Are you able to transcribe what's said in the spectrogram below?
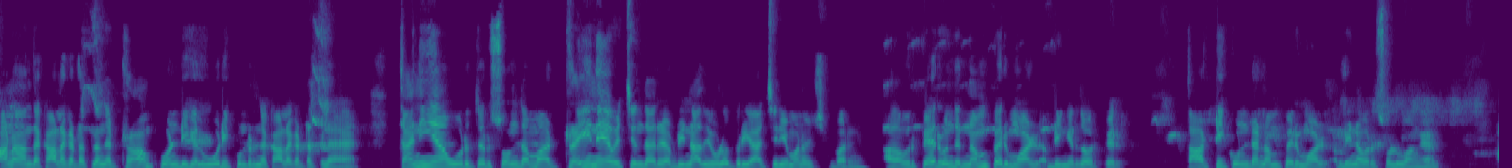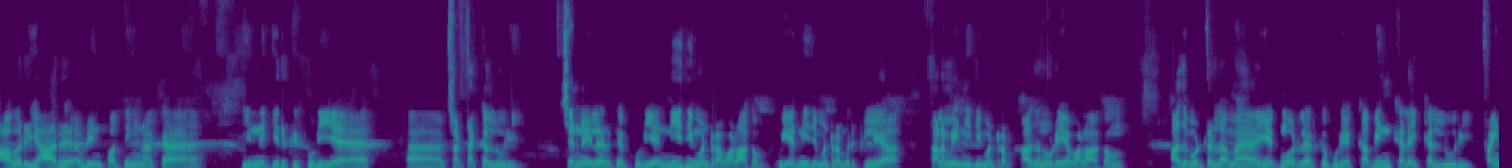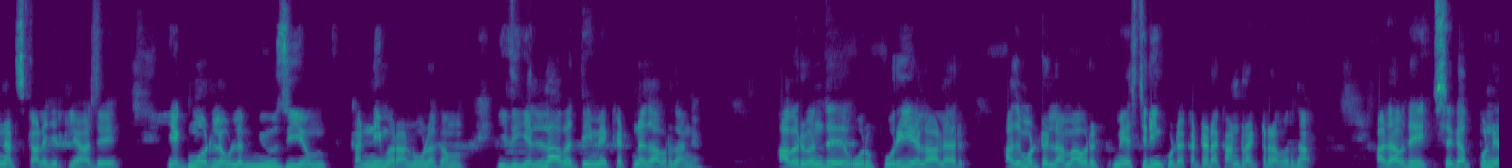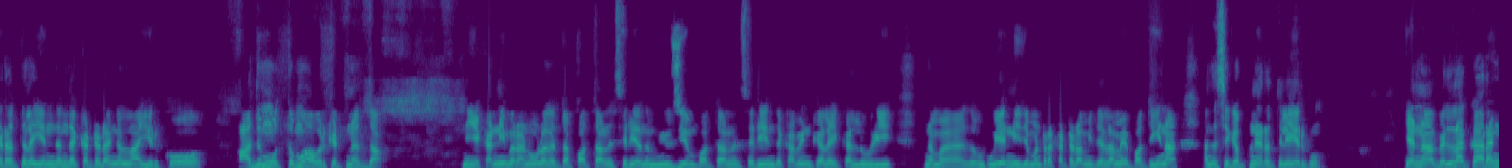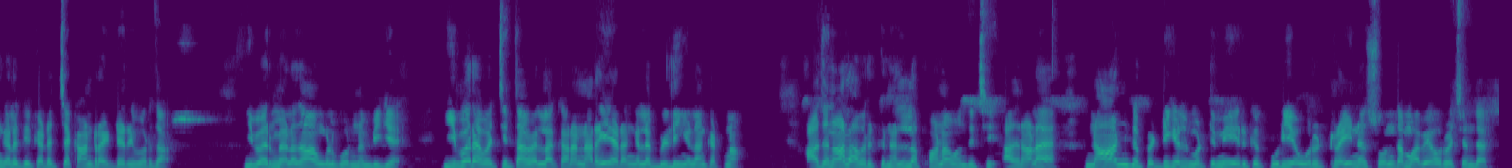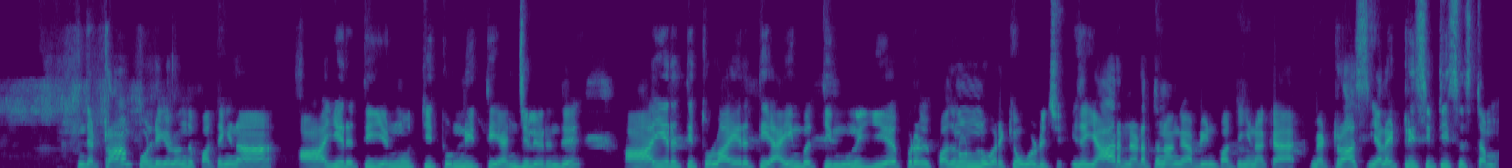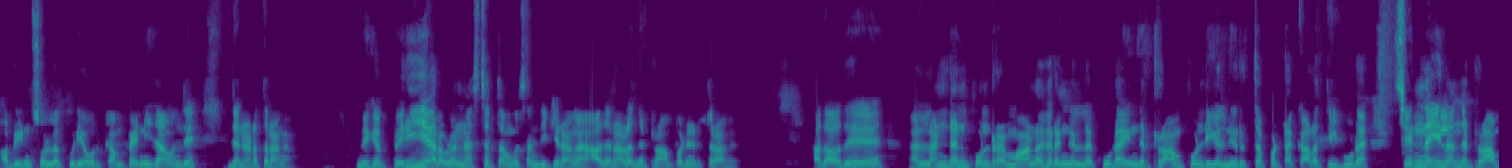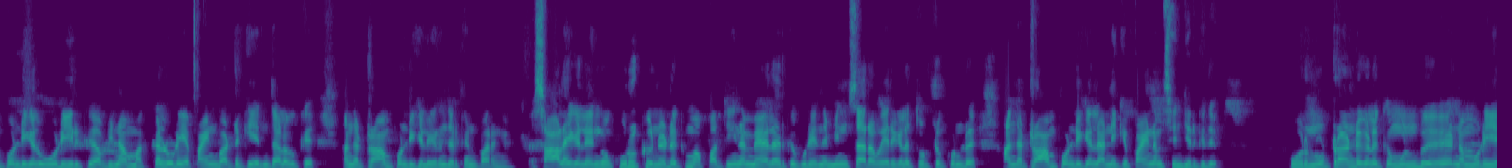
ஆனால் அந்த காலகட்டத்தில் அந்த ட்ராம்ப் வண்டிகள் ஓடிக்கொண்டிருந்த காலகட்டத்தில் தனியாக ஒருத்தர் சொந்தமாக ட்ரெயினே வச்சுருந்தாரு அப்படின்னா அது எவ்வளோ பெரிய ஆச்சரியமான விஷயம் பாருங்க. அது அவர் பேர் வந்து நம்பெருமாள் அப்படிங்கிறது அவர் பேர். தாட்டி கொண்ட நம்பெருமாள் அப்படின்னு அவர் சொல்லுவாங்க. அவர் யார் அப்படின்னு பார்த்தீங்கன்னாக்கா இன்னைக்கு இருக்கக்கூடிய சட்டக்கல்லூரி சென்னையில் இருக்கக்கூடிய நீதிமன்ற வளாகம் உயர் நீதிமன்றம் இருக்கு இல்லையா? தலைமை நீதிமன்றம் அதனுடைய வளாகம் அது மட்டும் இல்லாமல் எக்மோரில் இருக்கக்கூடிய கவின் கலை கல்லூரி ஃபைன் ஆர்ட்ஸ் காலேஜ் இருக்கு இல்லையா அது? எக்மோரில் உள்ள மியூசியம் கன்னிமரா நூலகம் இது எல்லாவற்றையுமே கட்டினது அவர்தாங்க. அவர் வந்து ஒரு பொறியியலாளர். அது மட்டும் இல்லாமல் அவர் மேஸ்திரியும் கூட கட்டட கான்ட்ராக்டர் அவர் தான் அதாவது சிகப்பு நிறத்தில் எந்தெந்த கட்டடங்கள்லாம் இருக்கோ அது மொத்தமும் அவர் கட்டினது தான் நீங்கள் கன்னிமரா நூலகத்தை பார்த்தாலும் சரி அந்த மியூசியம் பார்த்தாலும் சரி இந்த கவின்கலை கல்லூரி நம்ம உயர்நீதிமன்ற கட்டடம் இது எல்லாமே பார்த்தீங்கன்னா அந்த சிகப்பு நிறத்திலே இருக்கும். ஏன்னா வெள்ளக்காரங்களுக்கு கிடைச்ச கான்ட்ராக்டர் இவர் தான் இவர் மேலே தான் அவங்களுக்கு ஒரு நம்பிக்கை. இவரை வச்சு தான் வெள்ளக்காரன் நிறைய இடங்களில் பில்டிங் எல்லாம் கட்டினான். அதனால் அவருக்கு நல்ல பணம் வந்துச்சு. அதனால் நான்கு பெட்டிகள் மட்டுமே இருக்கக்கூடிய ஒரு ட்ரெயினை சொந்தமாகவே அவர் வச்சுருந்தார். இந்த ட்ராம்ப் வண்டிகள் வந்து பார்த்தீங்கன்னா ஆயிரத்தி எண்ணூற்றி தொண்ணூற்றி அஞ்சிலிருந்து ஆயிரத்தி தொள்ளாயிரத்தி ஐம்பத்தி மூணு ஏப்ரல் பதினொன்று வரைக்கும் ஓடுச்சு. இதை யார் நடத்துனாங்க அப்படின்னு பார்த்தீங்கன்னாக்கா மெட்ராஸ் எலக்ட்ரிசிட்டி சிஸ்டம் அப்படின்னு சொல்லக்கூடிய ஒரு கம்பெனி தான் வந்து இதை நடத்துகிறாங்க மிகப்பெரிய அளவில் நஷ்டத்தை அவங்க சந்திக்கிறாங்க. அதனால் இந்த ட்ராம்பை நிறுத்துகிறாங்க அதாவது லண்டன் போன்ற மாநகரங்களில் கூட இந்த டிராம் வண்டிகள் நிறுத்தப்பட்ட காலத்தில் கூட சென்னையில் அந்த டிராம் வண்டிகள் ஓடி இருக்கு அப்படின்னா மக்களுடைய பயன்பாட்டுக்கு எந்த அளவுக்கு அந்த டிராம் வண்டிகள் இருந்திருக்குன்னு பாருங்க. சாலைகள் எங்கும் குறுக்கு நெடுக்குமா பார்த்தீங்கன்னா மேலே இருக்கக்கூடிய இந்த மின்சார வயர்களை தொட்டுக்கொண்டு அந்த டிராம் வண்டிகள் அன்னைக்கு பயணம் செஞ்சிருக்குது. ஒரு நூற்றாண்டுகளுக்கு முன்பு நம்முடைய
